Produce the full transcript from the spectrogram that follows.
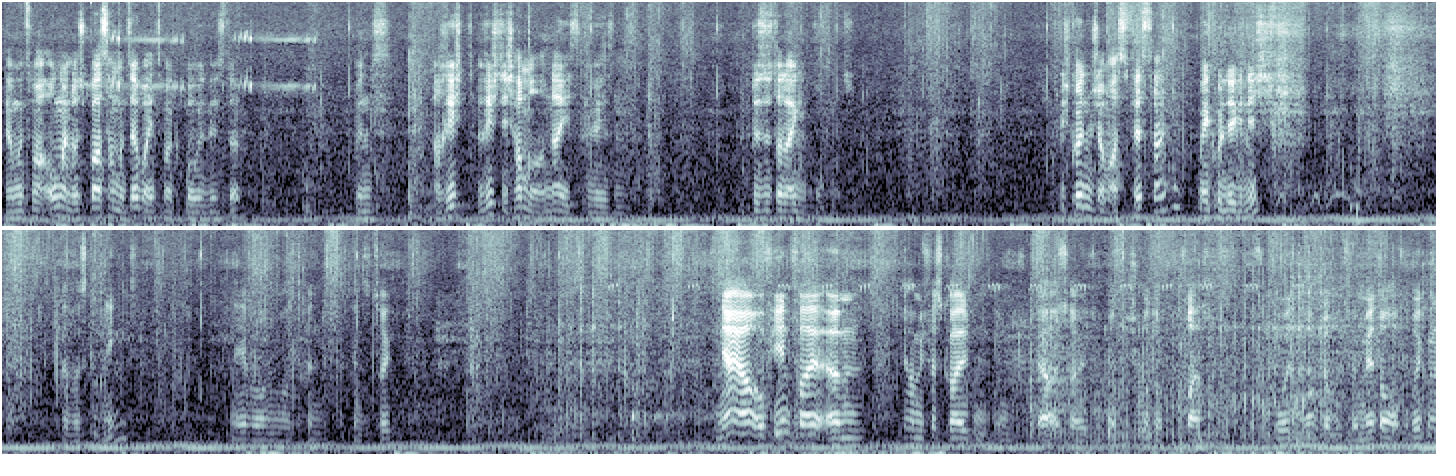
Wir haben uns mal irgendwann aus Spaß haben wir uns selber eins mal gebaut, wisst ihr? Und ach, richtig, richtig hammer, nice gewesen. Bis es dann eingebrochen ist. Ich konnte mich am Ast festhalten, mein Kollege nicht. Hat was geblinkt? Ne, nur drin. Das ganze Zeug. Naja, auf jeden Fall, ähm, wir haben mich festgehalten und er ist halt ordentlich runtergebracht. Auf dem Boden war, glaube ich, 2 Meter auf dem Rücken.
